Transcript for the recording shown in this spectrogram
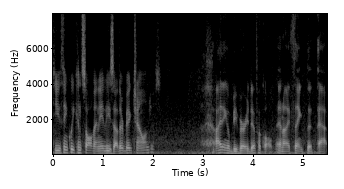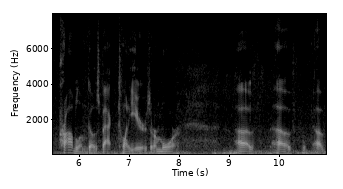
do you think we can solve any of these other big challenges? I think it would be very difficult, and I think that that problem goes back 20 years or more of of, of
